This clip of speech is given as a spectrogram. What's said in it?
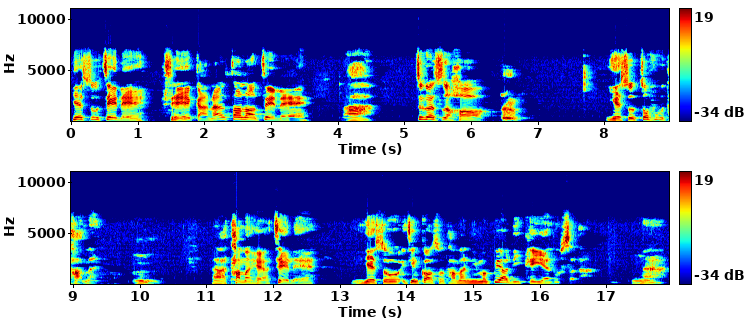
耶稣再来，在橄榄山上再来啊！这个时候，耶稣祝福他们，嗯，啊，他们还要再来。耶稣已经告诉他们，你们不要离开耶路撒冷，啊，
